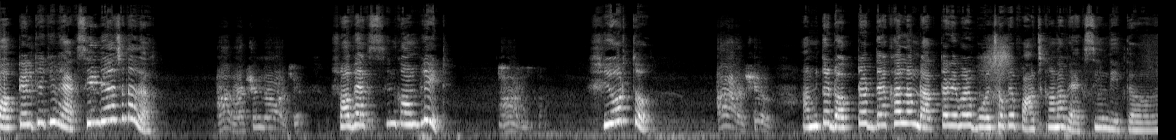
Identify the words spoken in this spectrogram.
ককটেলকে কি ভ্যাকসিন দেওয়া আছে দাদা? হ্যাঁ ভ্যাকসিন দেওয়া আছে। সব ভ্যাকসিন কমপ্লিট হ্যাঁ। শিওর তো? হ্যাঁ শিওর আমি তো ডক্টর দেখালাম ডাক্তার এবার বলছে ওকে পাঁচখানা ভ্যাকসিন দিতে হবে।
